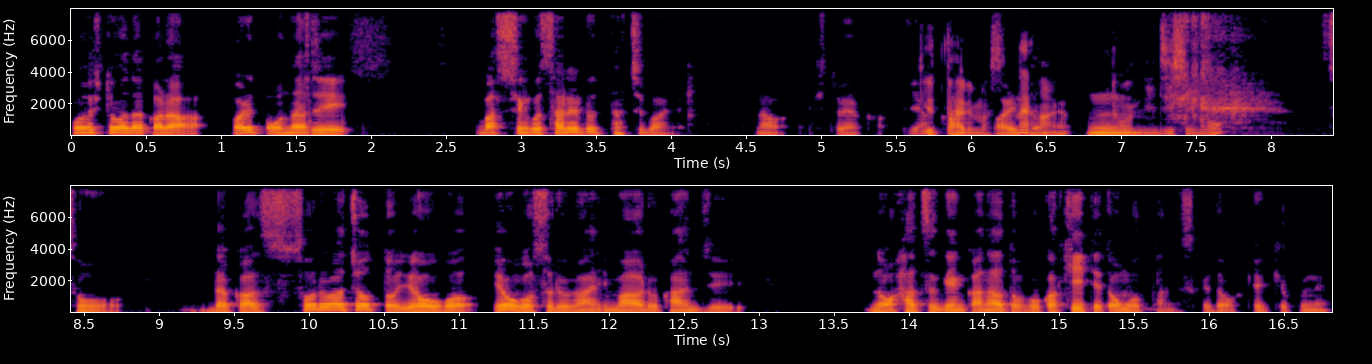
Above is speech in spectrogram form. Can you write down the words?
この人はだから、割と同じ、バッシングされる立場な人やか。言ってはりましたね割とはいうん本人自身も。そう。だから、それはちょっと擁護、擁護する側に回る感じの発言かなと僕は聞いてて思ったんですけど、結局ね。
